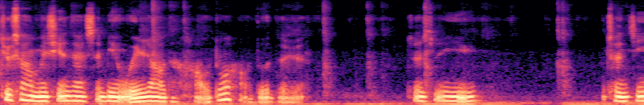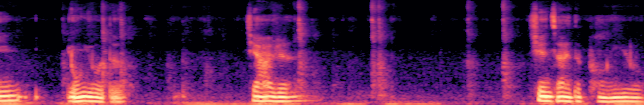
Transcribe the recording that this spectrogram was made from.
就像我们现在身边围绕的好多好多的人，甚至于曾经拥有的家人、现在的朋友，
